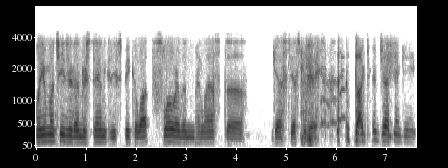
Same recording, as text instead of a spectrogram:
Well, you're much easier to understand because you speak a lot slower than my last uh, guest yesterday, Dr. Jeff McGee.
